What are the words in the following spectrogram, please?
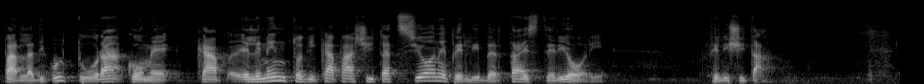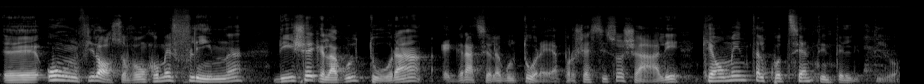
parla di cultura come elemento di capacitazione per libertà esteriori felicità. Eh, un filosofo come Flynn dice che la cultura, è grazie alla cultura e a processi sociali, che aumenta il quoziente intellettivo.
